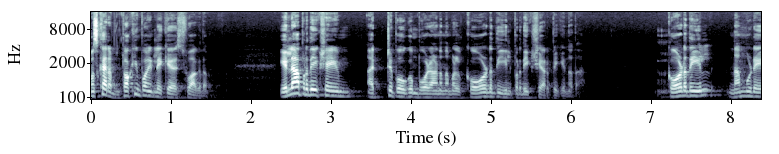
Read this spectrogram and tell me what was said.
നമസ്കാരം. ടോക്കിംഗ് പോയിന്റിലേക്ക് സ്വാഗതം. എല്ലാ പ്രതീക്ഷയും അറ്റുപോകുമ്പോഴാണ് നമ്മൾ കോടതിയിൽ പ്രതീക്ഷ അർപ്പിക്കുന്നത്. കോടതിയിൽ നമ്മുടെ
